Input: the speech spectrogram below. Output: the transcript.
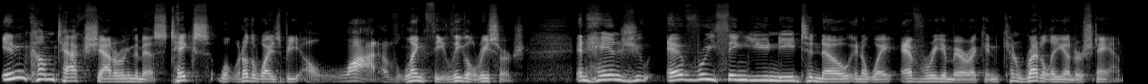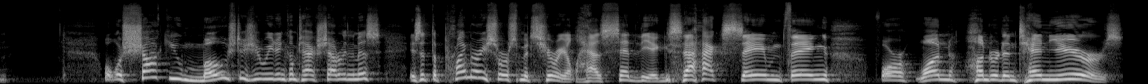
Income tax shattering the myths takes what would otherwise be a lot of lengthy legal research and hands you everything you need to know in a way every American can readily understand. What will shock you most as you read Income Tax Shattering the Myths is that the primary source material has said the exact same thing for 110 years.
